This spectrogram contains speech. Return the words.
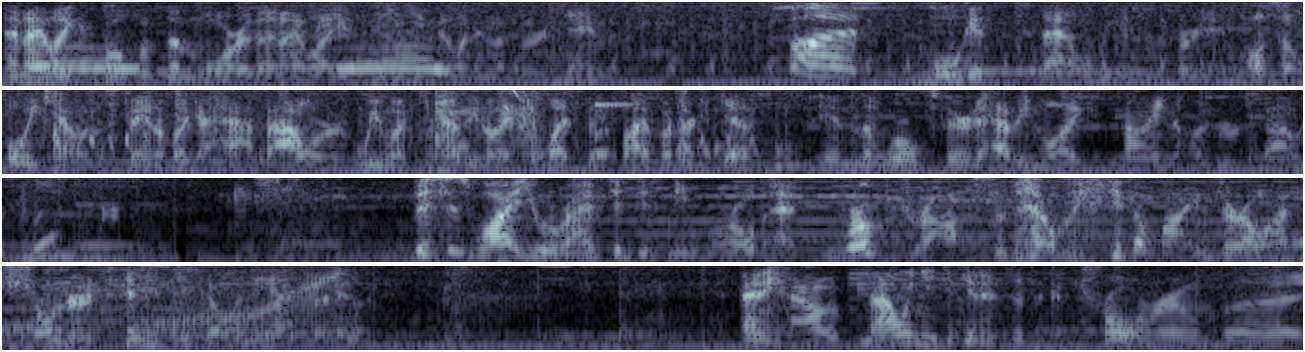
and I like both of them more than I like the villain in the third game. But we'll get to that when we get to the third game. Also, holy cow, in the span of like a half hour, we went from having like less than 500 guests in the World's Fair to having like 900,000. This is why you arrive to Disney World at rope drop, so that way the lines are a lot shorter than if you go in the afternoon. Anyhow, now we need to get into the control room, but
